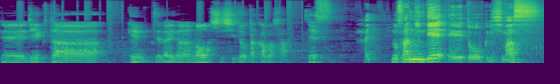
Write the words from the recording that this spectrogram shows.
えー、ディレクター兼デザイナーの宍戸高正です。はい、の3人で、えーとお送りします。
